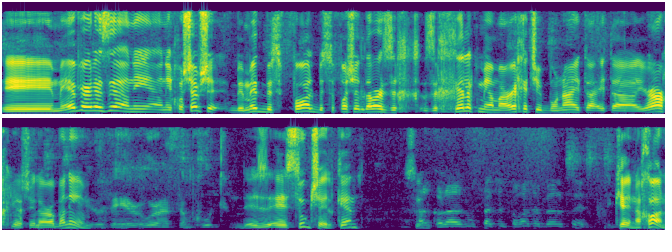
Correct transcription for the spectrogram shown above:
אה, מעבר לזה, אני, אני חושב שבאמת בפועל, בסופו של דבר, זה, זה חלק מהמערכת שבונה את, את ההיררכיה של הרבנים. זה ערעור הסמכות? זה, זה סוג של, כן? בכלל, כל המושג של תורה שבעל פה. כן, נכון,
